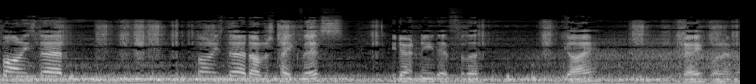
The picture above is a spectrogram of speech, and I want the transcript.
Barney's dead. Barney's dead. I'll just take this. You don't need it for the guy. Okay, whatever.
